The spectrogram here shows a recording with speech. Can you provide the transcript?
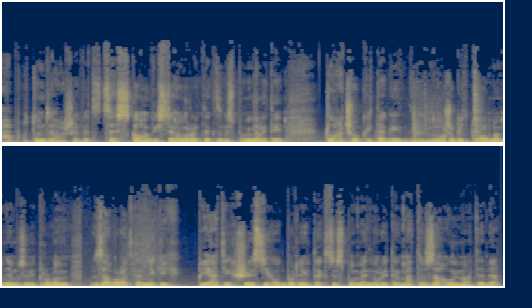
a potom ďalšia vec, cez koho vy ste hovorili, tak sme spomínali tie tlačovky, tak môže byť problém, nemusí byť problém zavolať tam nejakých 5-6 odborníkov, tak ste spomenuli, tak ma to zaujíma teda.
